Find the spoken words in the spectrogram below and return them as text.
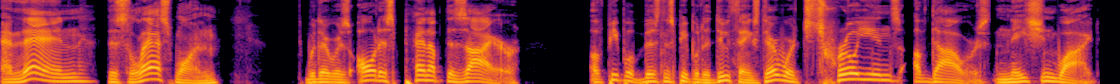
And then this last one, where there was all this pent up desire of people, business people to do things, there were trillions of dollars nationwide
